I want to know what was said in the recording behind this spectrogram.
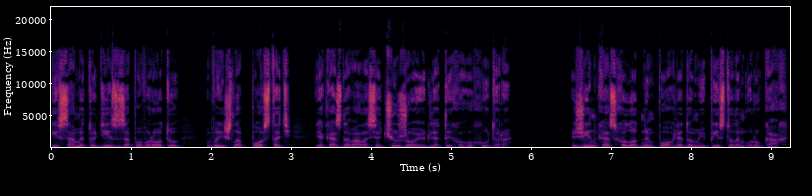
і саме тоді з-за повороту вийшла постать, яка здавалася чужою для тихого хутора. Жінка з холодним поглядом і пістолем у руках.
